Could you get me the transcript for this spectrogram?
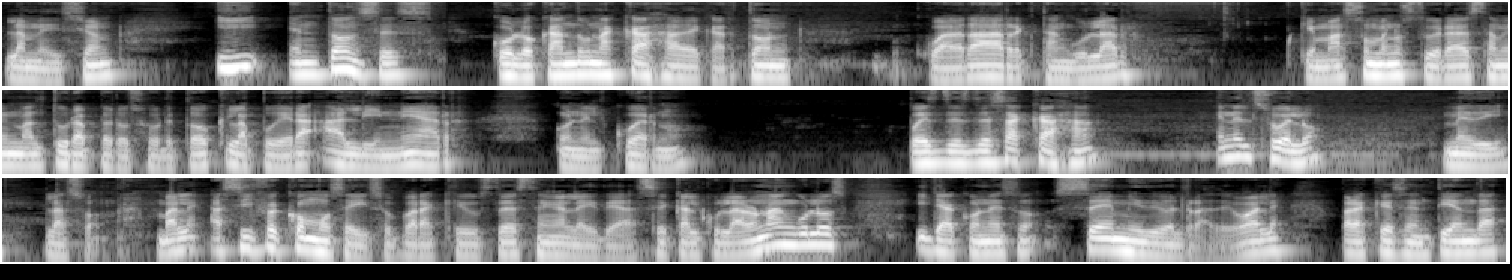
la medición. Y entonces, colocando una caja de cartón cuadrada, rectangular, que más o menos tuviera esta misma altura, pero sobre todo que la pudiera alinear con el cuerno, pues desde esa caja, en el suelo, medí la sombra, ¿vale? Así fue como se hizo, para que ustedes tengan la idea. Se calcularon ángulos y ya con eso se midió el radio, ¿vale? Para que se entienda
